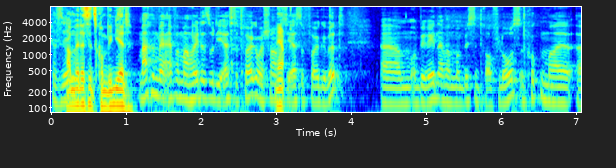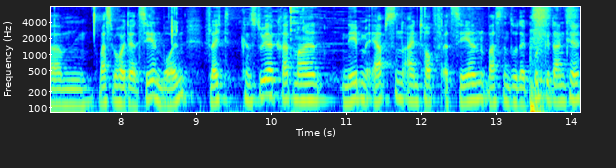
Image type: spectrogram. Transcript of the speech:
Deswegen haben wir das jetzt kombiniert. machen wir einfach mal heute so die erste Folge, mal schauen, Ja. was die erste Folge wird. Ähm, und wir reden einfach mal ein bisschen drauf los und gucken mal, ähm, was wir heute erzählen wollen. Vielleicht kannst du ja gerade mal neben Erbseneintopf erzählen, was denn so der Grundgedanke,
